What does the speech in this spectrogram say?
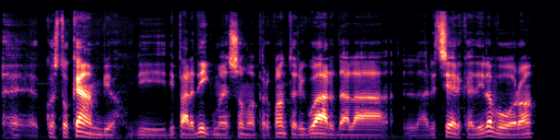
eh, questo cambio di, di, paradigma, insomma, per quanto riguarda la, la, ricerca di lavoro,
